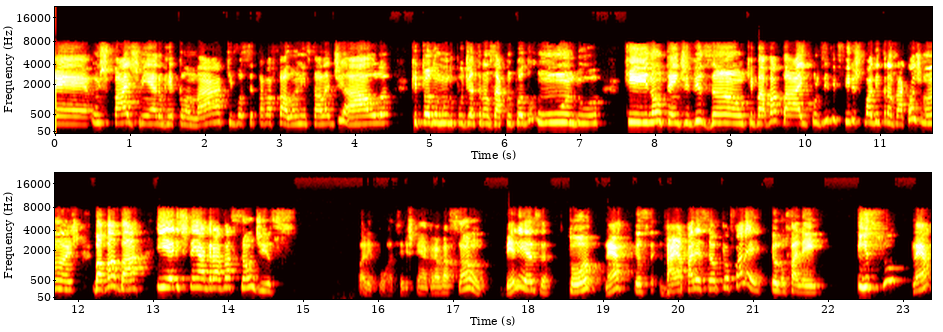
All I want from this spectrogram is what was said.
é, uns pais vieram reclamar que você estava falando em sala de aula, que todo mundo podia transar com todo mundo, que não tem divisão, que bababá, inclusive filhos podem transar com as mães, bababá, e eles têm a gravação disso. Falei, porra, se eles têm a gravação, beleza, tô, né? Eu, vai aparecer o que eu falei. Eu não falei isso, né?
